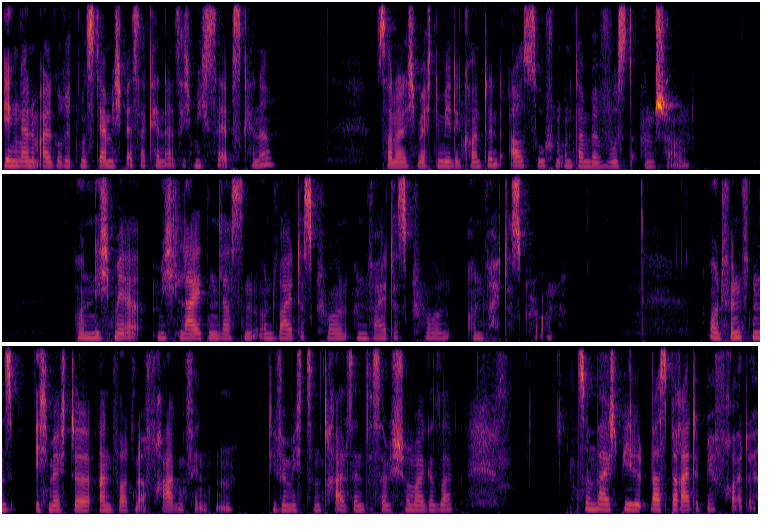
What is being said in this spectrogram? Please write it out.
irgendeinem Algorithmus, der mich besser kennt, als ich mich selbst kenne, sondern ich möchte mir den Content aussuchen und dann bewusst anschauen und nicht mehr mich leiten lassen und weiter scrollen und weiter scrollen und weiter scrollen. Und fünftens, ich möchte Antworten auf Fragen finden, die für mich zentral sind, das habe ich schon mal gesagt. Zum Beispiel, was bereitet mir Freude?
